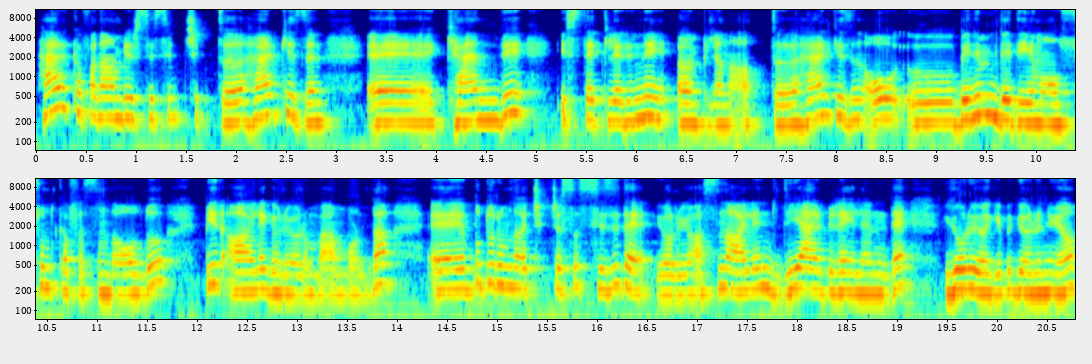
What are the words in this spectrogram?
her kafadan bir sesin çıktığı, herkesin e, kendi isteklerini ön plana attığı, herkesin o e, benim dediğim olsun kafasında olduğu bir aile görüyorum ben burada. E, bu durumda açıkçası sizi de yoruyor. Aslında ailenin diğer bireylerini de yoruyor gibi görünüyor.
